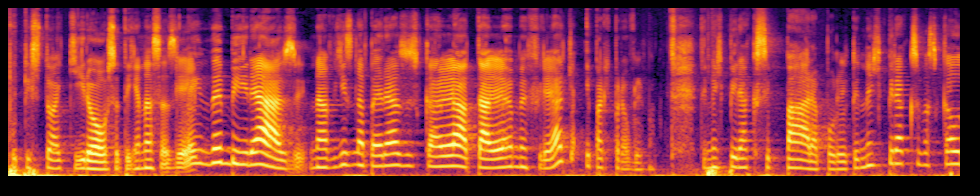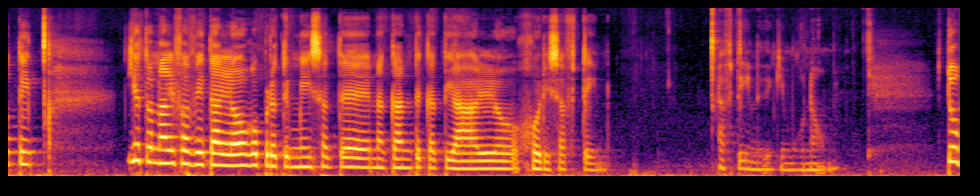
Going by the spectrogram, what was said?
που της το ακυρώσατε. Για να σας λέει: Δεν πειράζει. Να βγεις να περάσεις καλά. Τα λέμε φυλάκια. Υπάρχει πρόβλημα. Την έχει πειράξει πάρα πολύ. Την έχει πειράξει βασικά ότι για τον ΑΒ λόγο προτιμήσατε να κάνετε κάτι άλλο χωρίς αυτήν; Αυτή είναι η δική μου γνώμη. Το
